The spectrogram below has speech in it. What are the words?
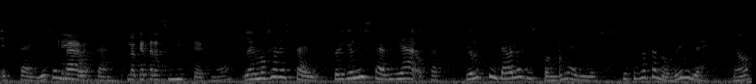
está ahí, eso es lo importante. Lo que transmites, ¿no? La emoción está ahí, pero yo ni sabía, o sea, yo los pintaba y los escondía, digo, qué cosa tan horrible, ¿no?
